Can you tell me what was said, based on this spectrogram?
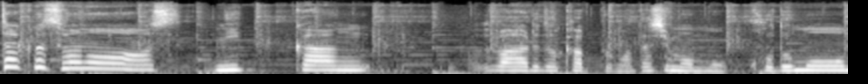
全くその日韓ワールドカップも私ももう子供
